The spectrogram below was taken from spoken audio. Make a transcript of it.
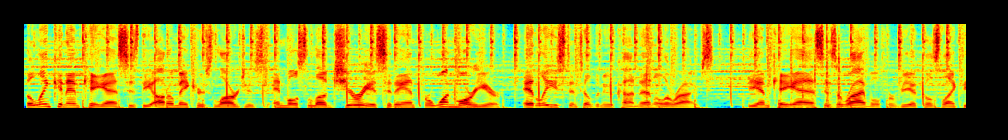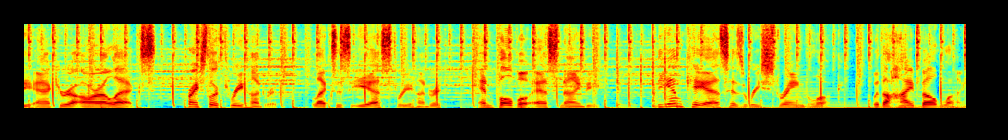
The Lincoln MKS is the automaker's largest and most luxurious sedan for one more year, at least until the new Continental arrives. The MKS is a rival for vehicles like the Acura RLX, Chrysler 300, Lexus ES 300, and Volvo S90. The MKS has a restrained look, with a high belt line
